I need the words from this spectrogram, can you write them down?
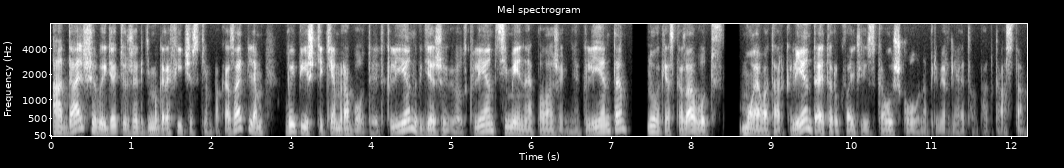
А дальше вы идете уже к демографическим показателям. Вы пишете, кем работает клиент, где живет клиент, семейное положение клиента. Ну, как я сказал, вот мой аватар клиента – это руководитель языковой школы, например, для этого подкаста.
